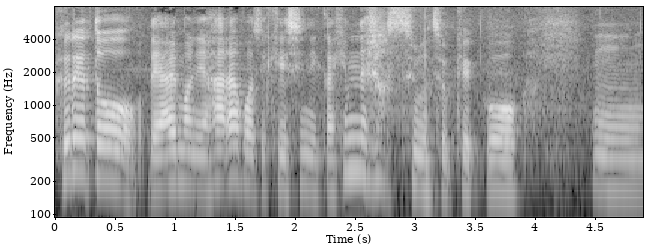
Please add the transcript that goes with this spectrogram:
그래도 내 할머니, 할아버지 계시니까 힘내셨으면 좋겠고 음,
